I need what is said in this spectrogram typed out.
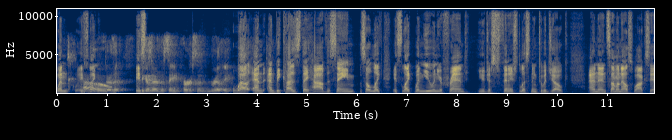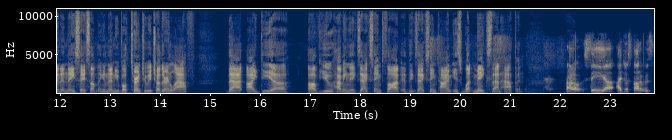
when it's like, Oh. They're the, It's- because they're the same person, really. well, and and because they have the same, so like it's like when you and your friend you just finished listening to a joke, and then someone else walks in and they say something, and then you both turn to each other and laugh. That idea of you having the exact same thought at the exact same time is what makes that happen. Oh, see, uh, I just thought it was.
